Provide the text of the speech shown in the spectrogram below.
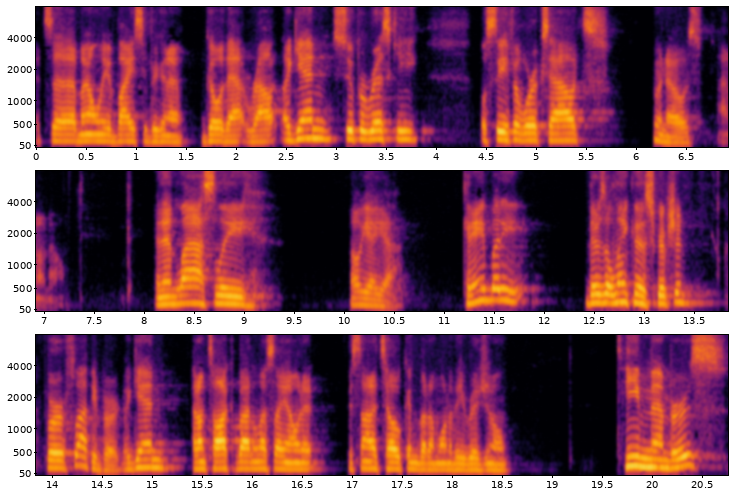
It's uh, my only advice if you're going to go that route. Again, super risky. We'll see if it works out. Who knows? I don't know. And then lastly, oh, yeah, yeah. Can anybody, there's a link in the description for Flappy Bird. Again, I don't talk about it unless I own it. It's not a token, but I'm one of the original team members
